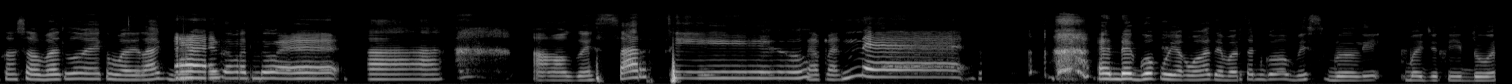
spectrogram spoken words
uh, sobat lu ya kembali lagi. Hai sobat lue. ah sama gue Sarti Siapa nek? Ende gue puyeng banget ya barusan gue habis beli baju tidur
